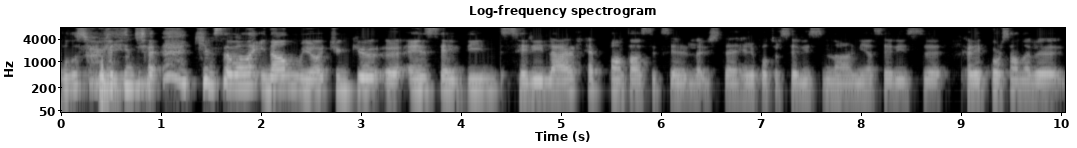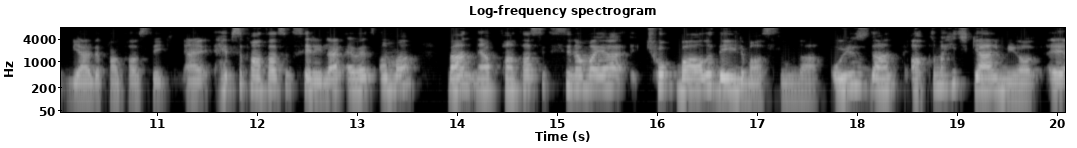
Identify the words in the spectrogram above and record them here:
Bunu söyleyince kimse bana inanmıyor. Çünkü en sevdiğim seriler hep fantastik seriler. İşte Harry Potter serisi, Narnia serisi, Karayip Korsanları bir yerde fantastik. Yani hepsi fantastik seriler evet ama ben ya fantastik sinemaya çok bağlı değilim aslında. O yüzden aklıma hiç gelmiyor. E,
